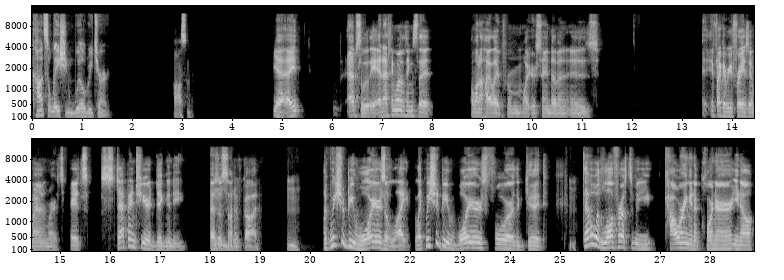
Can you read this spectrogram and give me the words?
consolation will return. Awesome. Yeah i absolutely. And i think one of the things that I want to highlight from what you're saying, Devin, is if I could rephrase it in my own words, it's step into your dignity as mm. a son of God. Mm. Like we should be warriors of light. Like we should be mm. warriors for the good. Devil would love for us to be cowering in a corner, you know,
